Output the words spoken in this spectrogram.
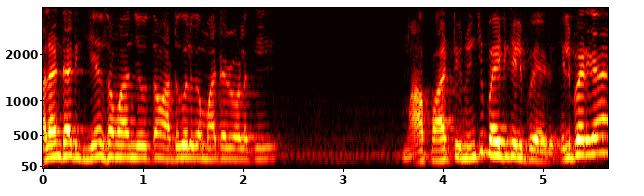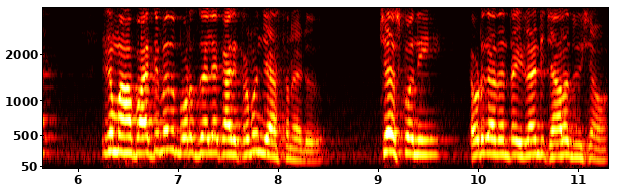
అలాంటి వాటికి ఏం సమాధానం చెబుతాం? అడ్డగోలుగా మాట్లాడే వాళ్ళకి. మా పార్టీ నుంచి బయటికి వెళ్ళిపోయాడు. వెళ్ళిపోయాడుగా? ఇక మా పార్టీ మీద బుర్ర కార్యక్రమం చేస్తున్నాడు. చేసుకొని ఎవడు కాదంటే ఇలాంటివి చాలా చూసాం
